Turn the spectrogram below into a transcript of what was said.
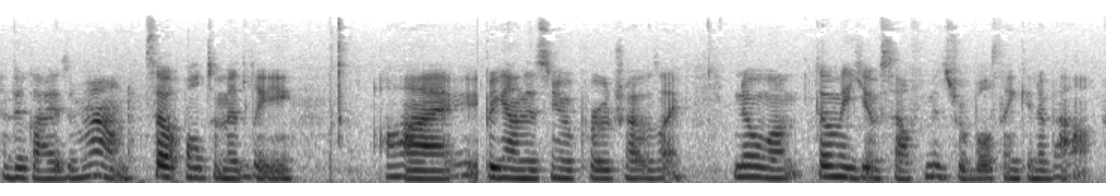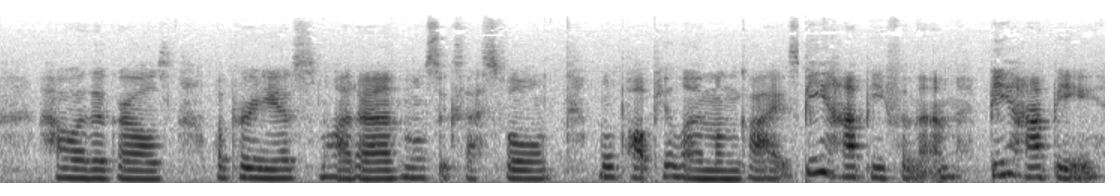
the guys around. So ultimately, I began this new approach. I was like, you know what, don't make yourself miserable thinking about how other girls are prettier, smarter, more successful, more popular among guys. Be happy for them. Be happy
